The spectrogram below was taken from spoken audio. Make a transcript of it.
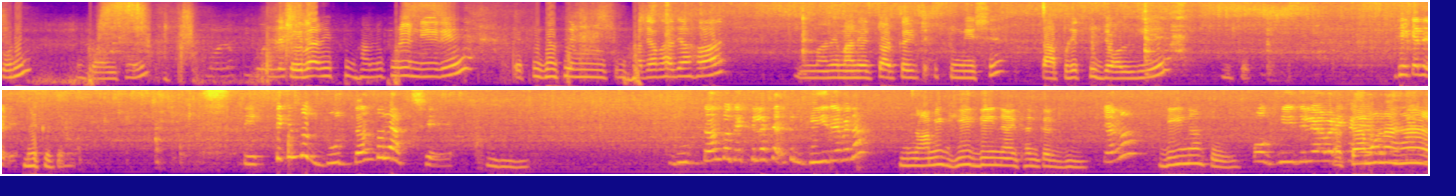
করে জল বলো কি বললে এবার একটু ভালো করে নেড়ে একটু যাতে ভাজা ভাজা হয়। মানে মানে তরকারিটা একটু মেশে তারপরে একটু জল দিয়ে ঢেকে দেবে? ঢেকে দেবো। দেখতে কিন্তু দুর্দান্ত লাগছে। দুর্দান্ত দেখতে লাগছে একটু ঘি দেবে না, আমি ঘি দিই না এখানকার ঘি। কেন? দিই না তো। ও ঘি দিলে আবার কেমন, হ্যাঁ,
